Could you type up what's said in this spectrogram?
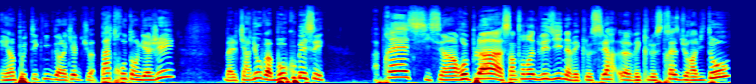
et un peu technique dans laquelle tu vas pas trop t'engager, bah, le cardio va beaucoup baisser. Après, si c'est un replat à Saint-André-de-Vésine avec le, stress du ravito,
